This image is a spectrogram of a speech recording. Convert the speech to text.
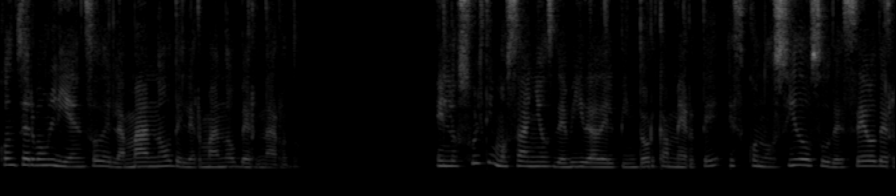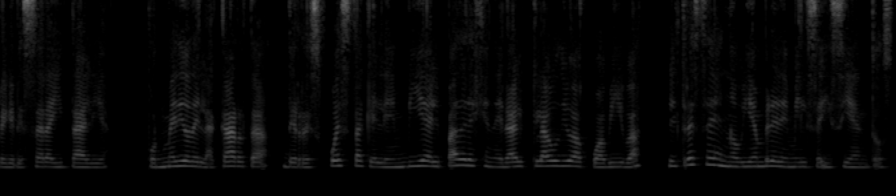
conserva un lienzo de la mano del hermano Bernardo. En los últimos años de vida del pintor Camerte es conocido su deseo de regresar a Italia por medio de la carta de respuesta que le envía el padre general Claudio Acuaviva el 13 de noviembre de 1600,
